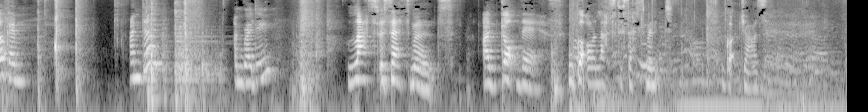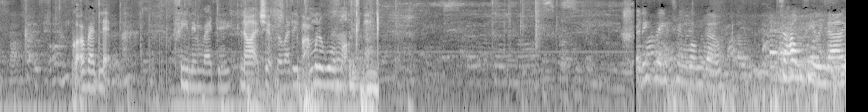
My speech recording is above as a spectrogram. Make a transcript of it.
Okay, I'm done. I'm ready. Last assessment. I've got this. We've got our last assessment. We've got Jazz. Got a red lip. Feeling ready. No, I actually don't feel ready, but I'm gonna warm up. Ready? Three, two, one, go. So how are we feeling, guys?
